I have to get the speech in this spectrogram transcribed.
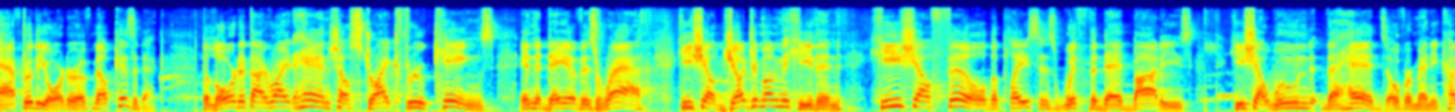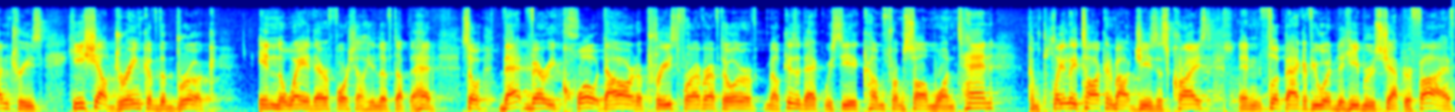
after the order of Melchizedek. The Lord at thy right hand shall strike through kings in the day of his wrath. He shall judge among the heathen. He shall fill the places with the dead bodies. He shall wound the heads over many countries. He shall drink of the brook in the way, therefore shall he lift up the head. So that very quote, thou art a priest forever after the order of Melchizedek, we see it comes from Psalm 110, completely talking about Jesus Christ. And flip back, if you would, to Hebrews chapter 5,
